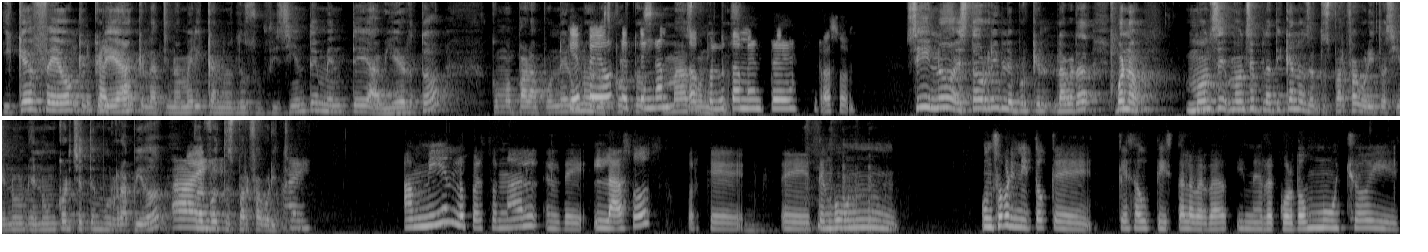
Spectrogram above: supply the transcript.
Y qué feo que crean que Latinoamérica no es lo suficientemente abierto como para poner uno de los cortos que tengan más absolutamente razón. Sí, no, está horrible porque la verdad, bueno, Monse, Monse, platícanos de tus par favoritos y en un, en un corchete muy rápido, ¿cuál fue tu par favorito? A mí en lo personal el de Lazos, porque eh, tengo un, un sobrinito que, que es autista, la verdad, y me recordó mucho y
